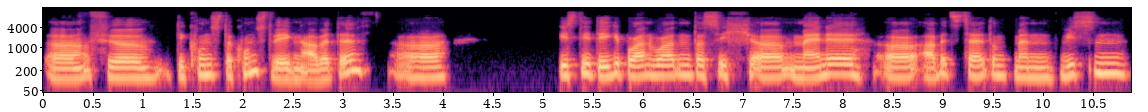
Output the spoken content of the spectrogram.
äh, für die Kunst der Kunst wegen arbeite, ist die Idee geboren worden, dass ich meine Arbeitszeit und mein Wissen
